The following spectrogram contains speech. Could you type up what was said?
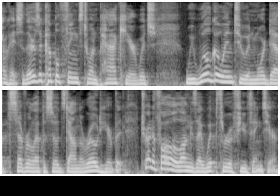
Okay, so there's a couple things to unpack here, which we will go into in more depth several episodes down the road here, but try to follow along as I whip through a few things here.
